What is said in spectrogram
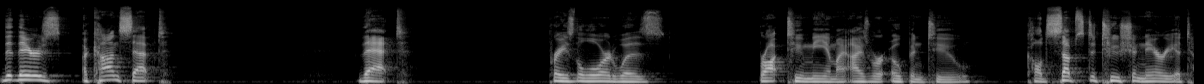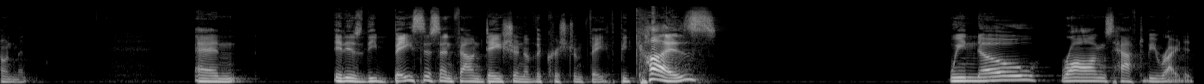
that there's a concept that, praise the Lord, was brought to me and my eyes were open to called substitutionary atonement. And it is the basis and foundation of the Christian faith because we know wrongs have to be righted.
